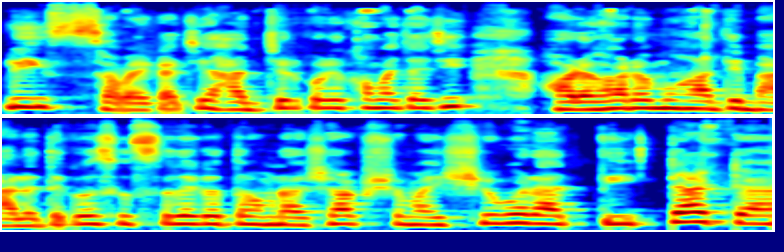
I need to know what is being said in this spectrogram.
প্লিজ সবার কাছে হাত জোর করে ক্ষমা চাইছি। হর হর মহাদেব, ভালো থেকো, সুস্থ থেকো তোমরা সব সময় শুভরাত্রি, টাটা!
